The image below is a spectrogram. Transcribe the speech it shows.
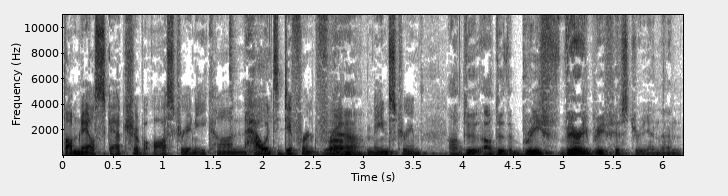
thumbnail sketch of Austrian econ and how it's different from Yeah. mainstream? I'll do I'll do the brief, very brief history, and then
